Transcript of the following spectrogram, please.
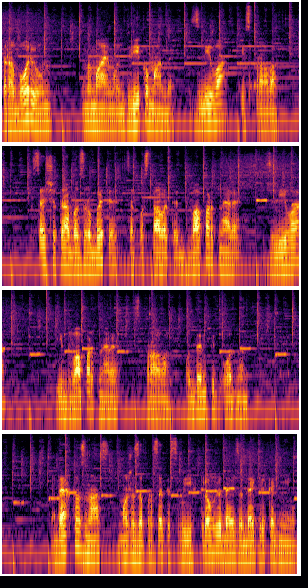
Travorіум ми маємо дві команди зліва і справа. Все, що треба зробити, це поставити два партнери зліва і два партнери справа, один під одним. Дехто з нас може запросити своїх трьох людей за декілька днів,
